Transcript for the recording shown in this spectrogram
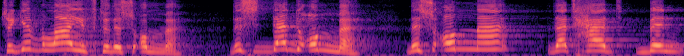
to give life to this ummah, this dead ummah, this ummah that had been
